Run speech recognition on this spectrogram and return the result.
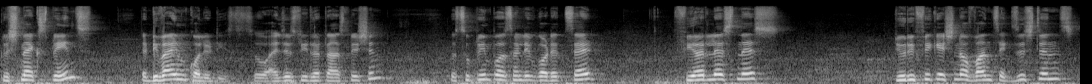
Krishna explains the divine qualities. So I'll just read the translation. The Supreme Personality of Godhead said, fearlessness, purification of one's existence,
